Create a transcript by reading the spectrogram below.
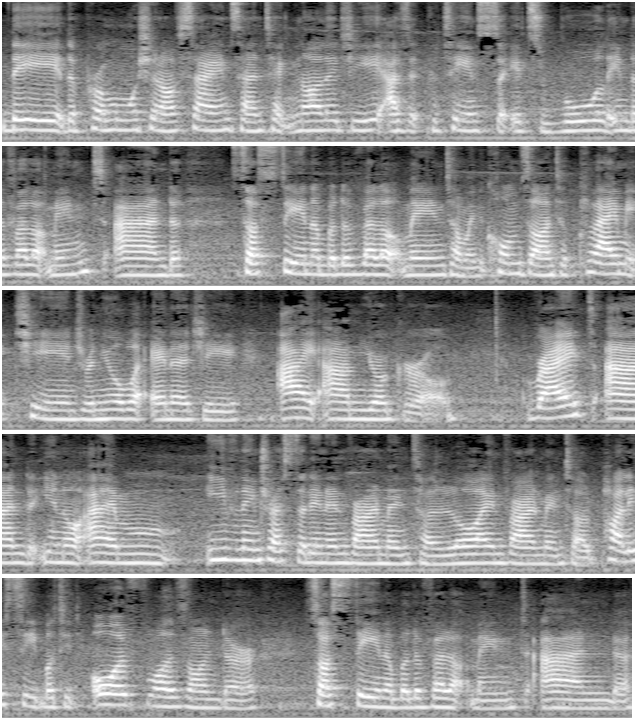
the the promotion of science and technology as it pertains to its role in development and sustainable development and when it comes on to climate change renewable energy i am your girl right and you know i'm even interested in environmental law, environmental policy, but it all falls under sustainable development and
